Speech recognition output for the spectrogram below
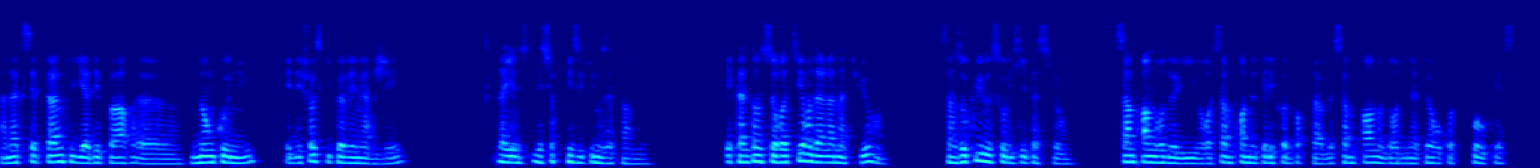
En acceptant qu'il y a des parts, heu, non connues et des choses qui peuvent émerger. Là, il y a des surprises qui nous attendent. Et quand on se retire dans la nature, sans aucune sollicitation, sans prendre de livres, sans prendre de téléphone portable, sans prendre d'ordinateur ou quoi quoi ou qu'est-ce,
